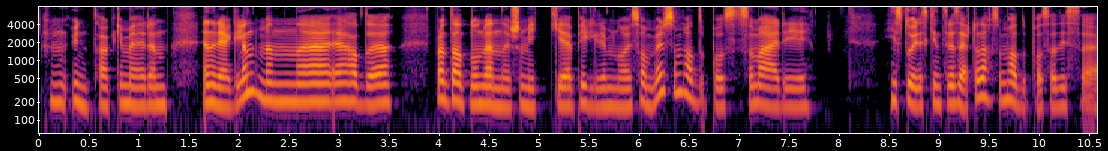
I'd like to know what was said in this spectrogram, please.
unntaket mer enn en regelen, men eh, jeg hadde annet noen venner som gikk pilegrim nå i sommer, som, hadde på, som er i historisk interesserte, da, som hadde på seg disse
